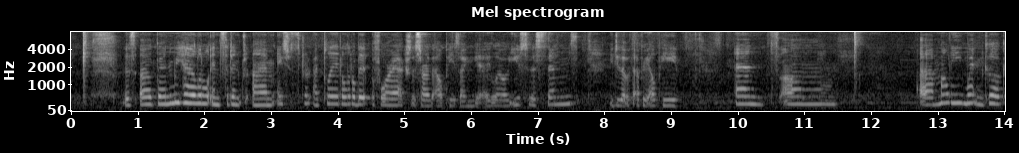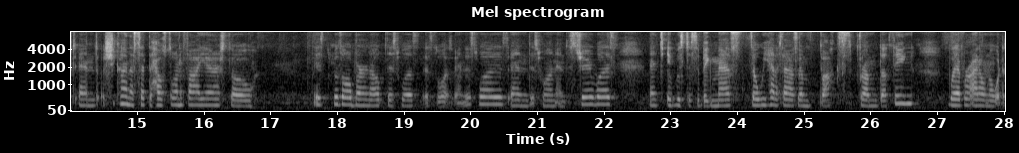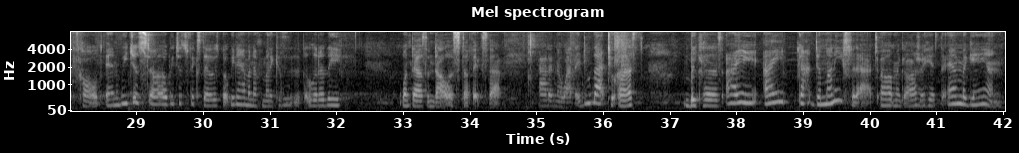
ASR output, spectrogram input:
this oven, we had a little incident. Um, I just, I played a little bit before I actually started the LP so I can get a little used to the Sims. You do that with every LP. And, um, uh, Molly went and cooked and she kind of set the house on fire, so this was all burned up, this was, this was, and this was, and this one, and this chair was, and it was just a big mess. So we had a thousand bucks from the thing, whatever, I don't know what it's called, and we just, uh, we just fixed those, but we didn't have enough money, because it's literally $1,000 to fix that. I don't know why they do that to us, because I, I got the money for that. Oh my gosh, I hit the M again.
